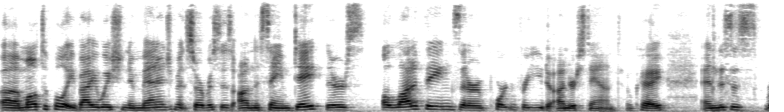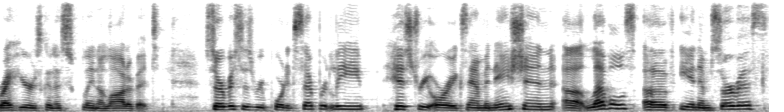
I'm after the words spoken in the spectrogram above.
uh, multiple evaluation and management services on the same date. There's a lot of things that are important for you to understand, okay? And this is right here is going to explain a lot of it. Services reported separately, history or examination, uh, levels of E&M service,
